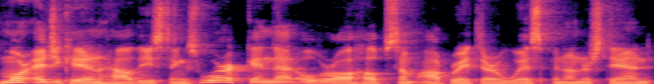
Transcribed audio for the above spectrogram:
more educated on how these things work, and that overall helps them operate their WISP and understand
